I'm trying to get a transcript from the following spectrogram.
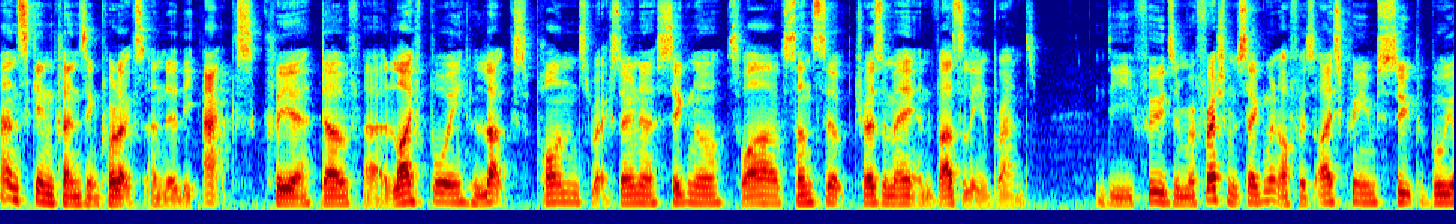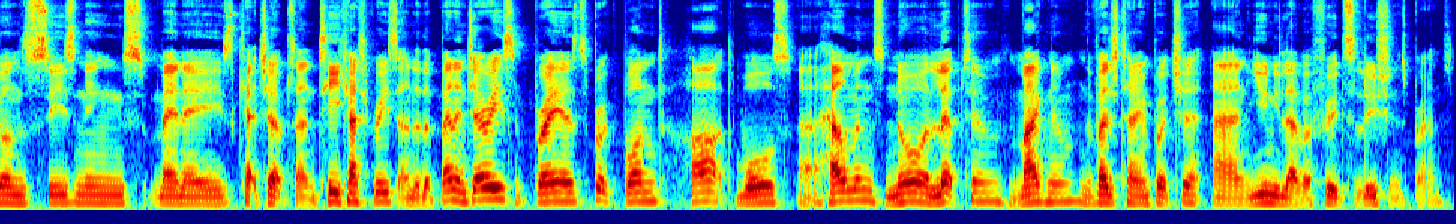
and skin cleansing products under the Axe, Clear, Dove, uh, Lifebuoy, Lux, Pond's, Rexona, Signal, Suave, Sunsilk, Tresemme, and Vaseline brands. The foods and refreshment segment offers ice cream, soup, bouillons, seasonings, mayonnaise, ketchups, and tea categories under the Ben & Jerry's, Breyers, Brooke Bond, Heart, Wall's, uh, Hellmann's, Knorr, Lipton, Magnum, The Vegetarian Butcher, and Unilever Food Solutions brands.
